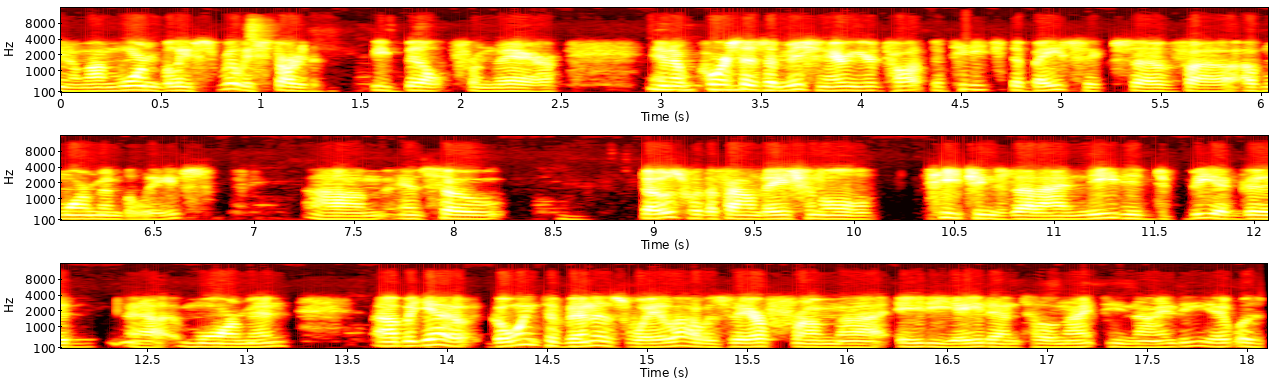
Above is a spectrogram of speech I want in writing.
you know, my Mormon beliefs really started to be built from there. And of course, mm-hmm. as a missionary, you're taught to teach the basics of, uh, of Mormon beliefs. Um, and so those were the foundational teachings that I needed to be a good uh, Mormon. Uh, but yeah, going to Venezuela, I was there from uh, 88 until 1990. It was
